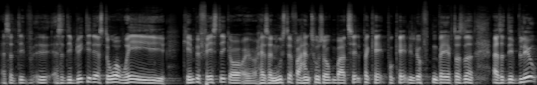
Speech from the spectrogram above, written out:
Altså det, øh, altså det blev ikke det der store, way, kæmpe fest, ikke? Og, og Hassan Mustafa, han tog så åbenbart til pokal, pokal i luften bagefter og sådan noget. Altså det blev,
